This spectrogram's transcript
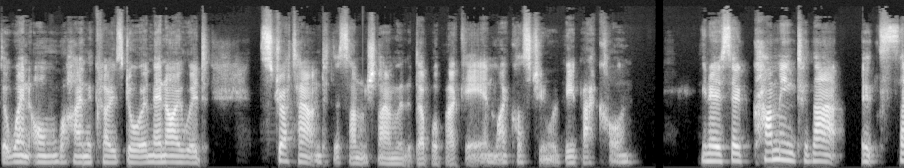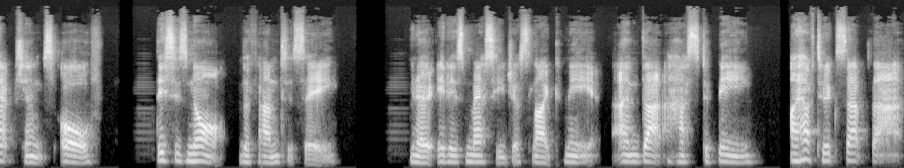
that went on behind the closed door. And then I would strut out into the sunshine with a double buggy and my costume would be back on. You know, so coming to that acceptance of this is not the fantasy you know, it is messy just like me. And that has to be, I have to accept that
